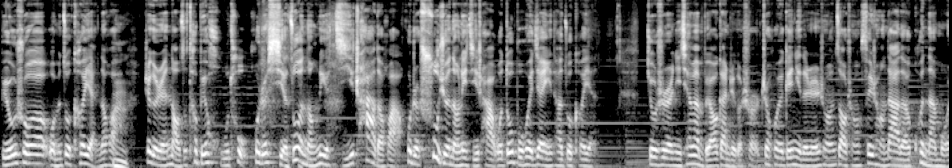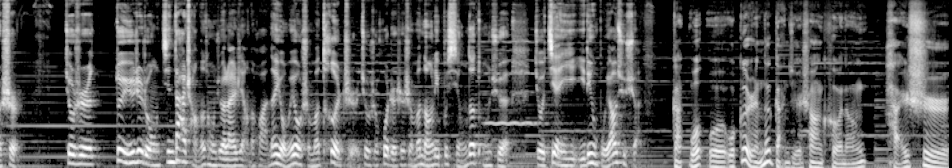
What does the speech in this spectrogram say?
比如说我们做科研的话，嗯这个人脑子特别糊涂，或者写作能力极差的话，或者数学能力极差，我都不会建议他做科研。就是你千万不要干这个事儿，这会给你的人生造成非常大的困难模式。就是对于这种进大厂的同学来讲的话，那有没有什么特质，就是或者是什么能力不行的同学，就建议一定不要去选？感我我我个人的感觉上，可能还是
